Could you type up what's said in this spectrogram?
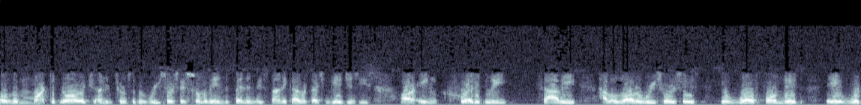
of the market knowledge and in terms of the resources, some of the independent Hispanic advertising agencies are incredibly savvy have a lot of resources, they're well funded, uh, we're,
